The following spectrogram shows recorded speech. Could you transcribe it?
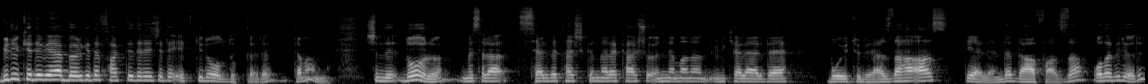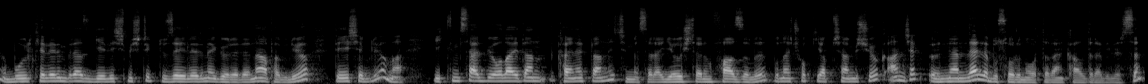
Bir ülkede veya bölgede farklı derecede etkili oldukları, tamam mı? Şimdi doğru. Mesela sel ve taşkınlara karşı önlem alan ülkelerde boyutu biraz daha az, diğerlerinde daha fazla olabiliyor değil mi? Bu ülkelerin biraz gelişmişlik düzeylerine göre de ne yapabiliyor? Değişebiliyor ama iklimsel bir olaydan kaynaklandığı için mesela yağışların fazlalığı buna çok yapacağın bir şey yok. Ancak önlemlerle bu sorunu ortadan kaldırabilirsin.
